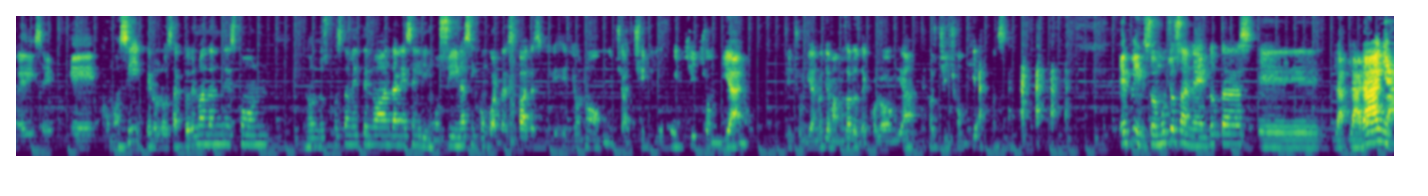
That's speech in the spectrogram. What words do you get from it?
me dice, eh, ¿cómo así? Pero los actores no andan es con, no, no, supuestamente no andan es en limusinas y con guardaespaldas. Y dije yo, no, muchachito, yo soy chichombiano. Chichombiano llamamos a los de Colombia los chichombianos. en fin, son muchas anécdotas. eh, la, la araña,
